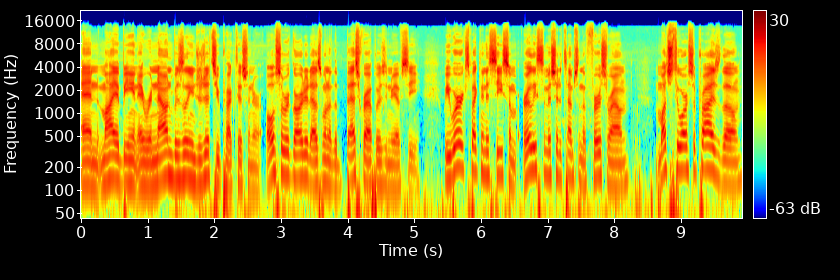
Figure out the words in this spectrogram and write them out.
and Maia being a renowned Brazilian Jiu Jitsu practitioner, also regarded as one of the best grapplers in UFC. We were expecting to see some early submission attempts in the first round. Much to our surprise, though,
